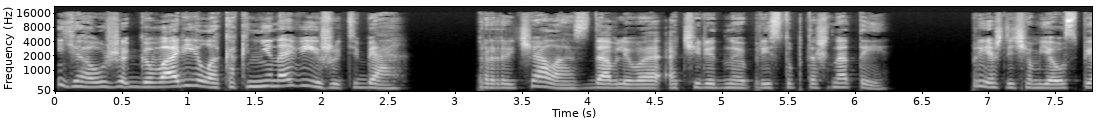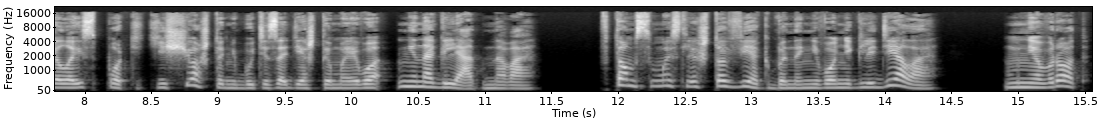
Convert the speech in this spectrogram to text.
«Я уже говорила, как ненавижу тебя!» прорычала, сдавливая очередной приступ тошноты. Прежде чем я успела испортить еще что-нибудь из одежды моего ненаглядного. В том смысле, что век бы на него не глядела, мне в рот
